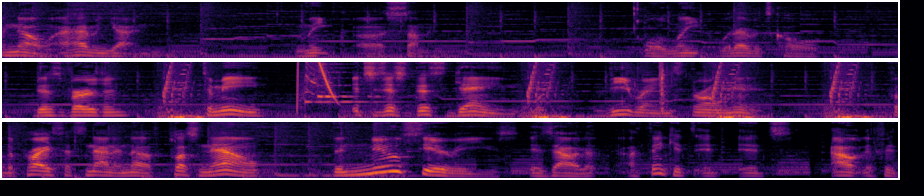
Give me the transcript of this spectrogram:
And no, I haven't gotten Link uh, Summon or Link, whatever it's called. This version, to me, it's just this game with VRAINS thrown in it. For the price, that's not enough. Plus now, the new series is out. I think it's it, it's out if it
